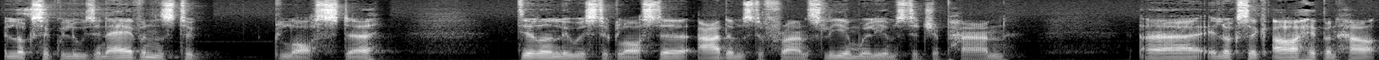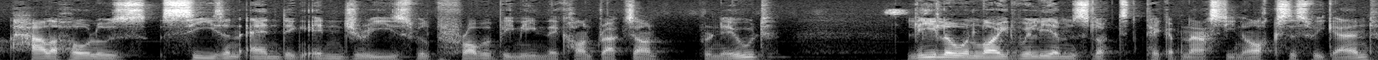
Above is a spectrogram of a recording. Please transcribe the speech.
it looks like we're losing Evans to Gloucester, Dylan Lewis to Gloucester, Adams to France, Liam Williams to Japan. Uh, it looks like Arhip and Hal- Halaholo's season ending injuries will probably mean their contracts aren't renewed. Lilo and Lloyd Williams looked to pick up nasty knocks this weekend.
